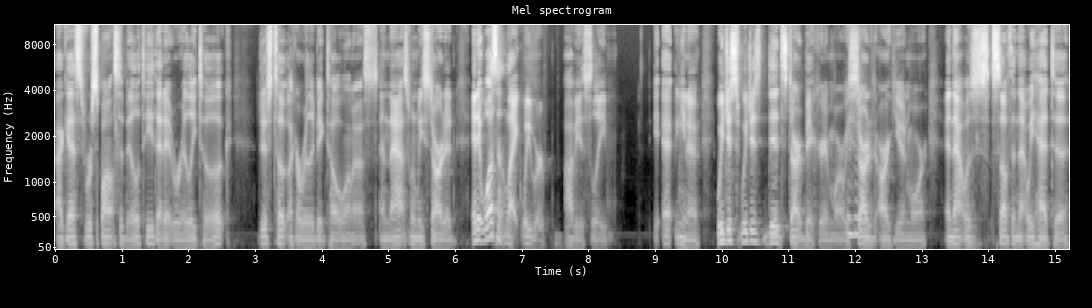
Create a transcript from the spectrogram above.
I guess, responsibility that it really took, just took like a really big toll on us, and that's when we started. And it wasn't like we were obviously, Eh, you know, we just we just did start bickering more. We mm-hmm. started arguing more, and that was something that we had to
